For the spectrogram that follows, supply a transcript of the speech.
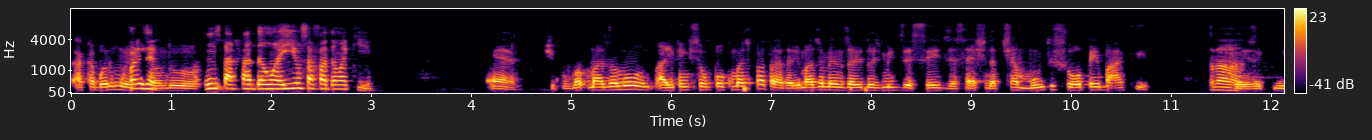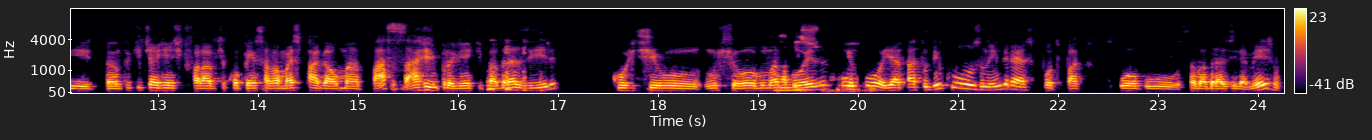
acabando muito. Por exemplo, quando, Um safadão aí e um safadão aqui. é, tipo, mas vamos. Aí tem que ser um pouco mais pra trás. Ali, mais ou menos ali 2016, 17, ainda tinha muito show open bar aqui. Pronto. Coisa que, tanto que tinha gente que falava que compensava mais pagar uma passagem pra vir aqui pra Brasília, curtir um, um show, alguma Um absurdo. coisa, porque, pô, ia estar tudo incluso no ingresso. Pô, tu paga o, o Samba Brasília mesmo,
